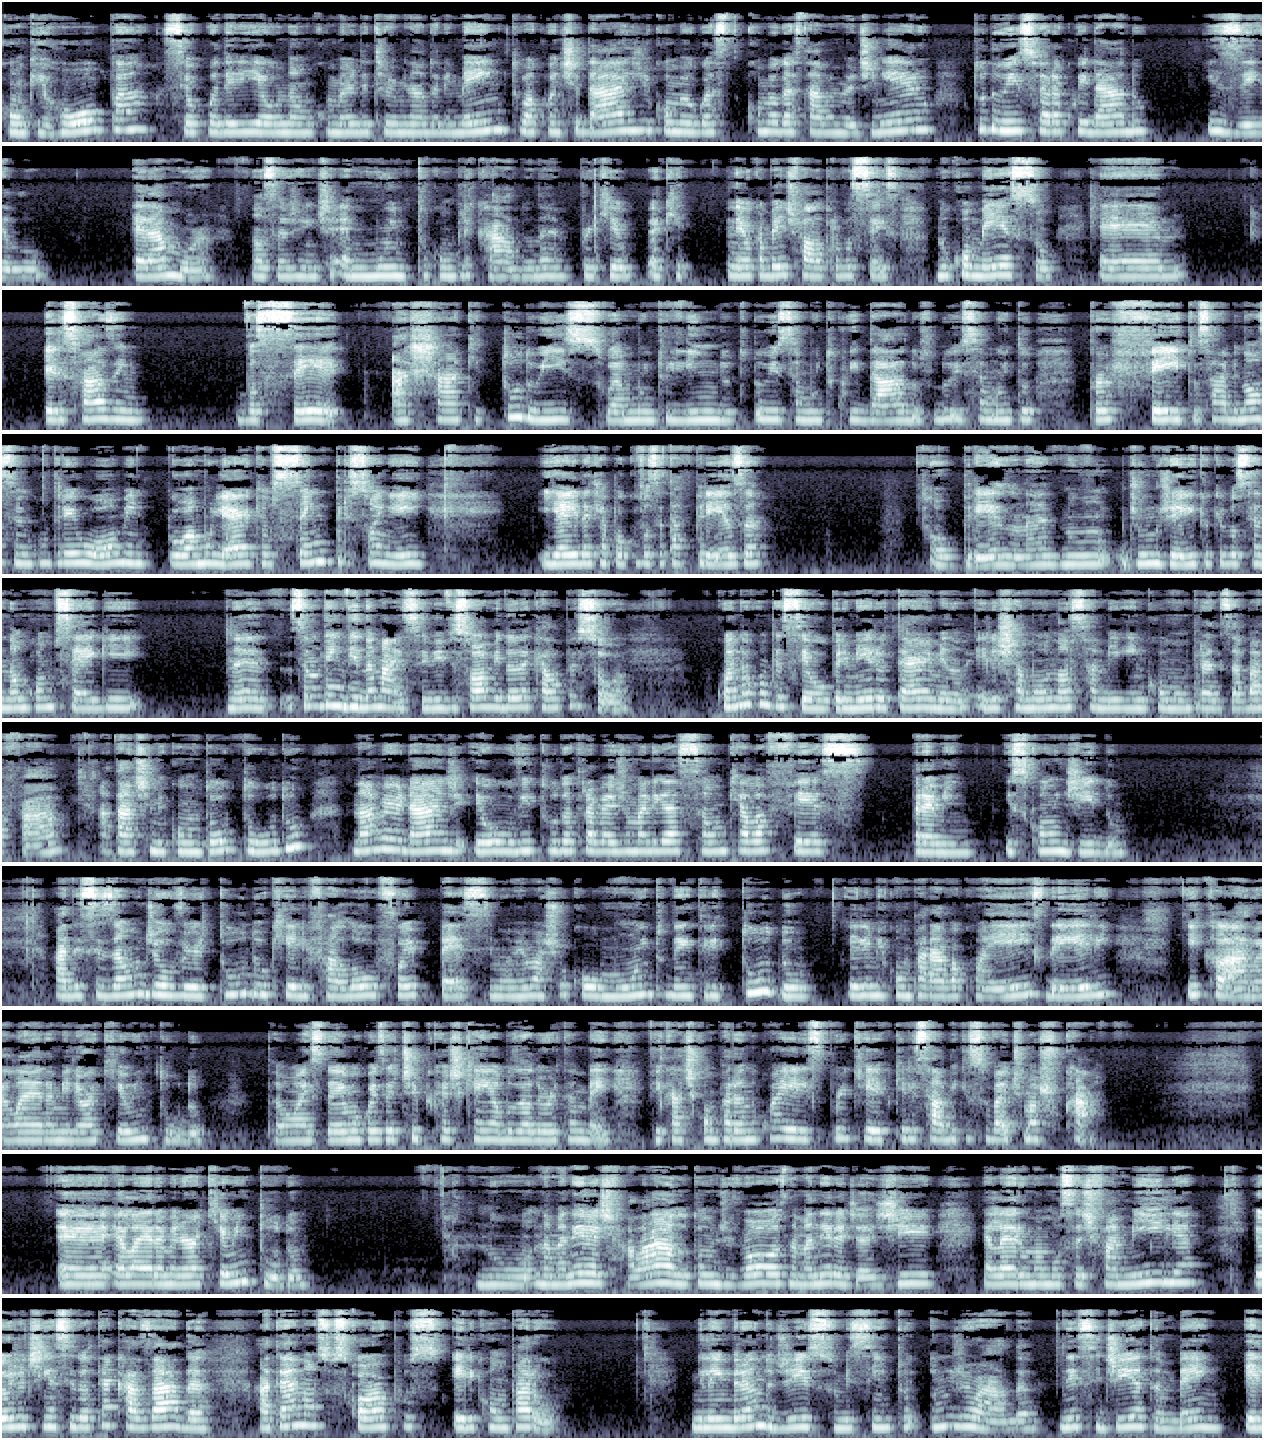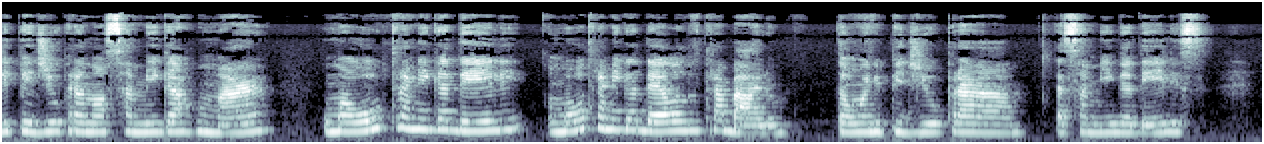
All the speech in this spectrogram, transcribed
com que roupa, se eu poderia ou não comer determinado alimento, a quantidade, como eu, como eu gastava meu dinheiro, tudo isso era cuidado e zelo, era amor. Nossa, gente, é muito complicado, né? Porque é que eu acabei de falar para vocês, no começo, é, eles fazem você achar que tudo isso é muito lindo, tudo isso é muito cuidado, tudo isso é muito perfeito, sabe? Nossa, eu encontrei o homem ou a mulher que eu sempre sonhei. E aí daqui a pouco você tá presa ou preso, né, num, de um jeito que você não consegue, né? Você não tem vida mais, você vive só a vida daquela pessoa. Quando aconteceu o primeiro término, ele chamou nossa amiga em comum para desabafar. A Tati me contou tudo. Na verdade, eu ouvi tudo através de uma ligação que ela fez para mim, escondido. A decisão de ouvir tudo o que ele falou foi péssima, me machucou muito. Dentre tudo ele me comparava com a ex dele, e claro, ela era melhor que eu em tudo. Então, isso daí é uma coisa típica de quem é abusador também. Ficar te comparando com a ex. Por quê? Porque ele sabe que isso vai te machucar. É, ela era melhor que eu em tudo. No, na maneira de falar, no tom de voz, na maneira de agir. Ela era uma moça de família. Eu já tinha sido até casada, até nossos corpos ele comparou. Me lembrando disso, me sinto enjoada. Nesse dia também, ele pediu para nossa amiga arrumar uma outra amiga dele, uma outra amiga dela do trabalho. Então ele pediu para essa amiga deles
